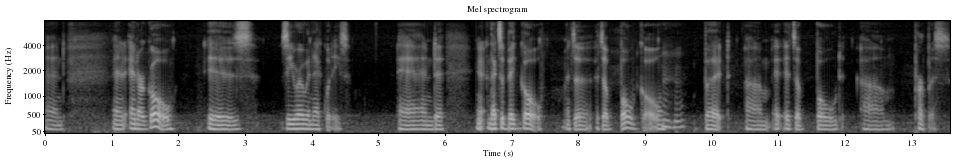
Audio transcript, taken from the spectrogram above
And and and our goal is zero inequities. And uh, you know, that's a big goal. It's a it's a bold goal mm-hmm. but um, it, it's a bold um, purpose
